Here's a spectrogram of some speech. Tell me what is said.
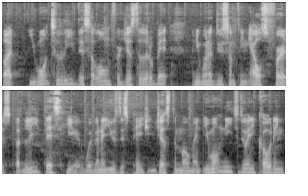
but you want to leave this alone for just a little bit and you want to do something else first. But leave this here. We're going to use this page in just a moment. You won't need to do any coding.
